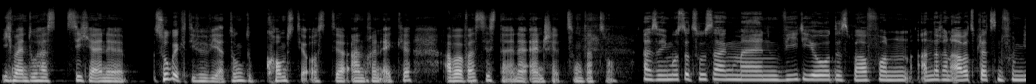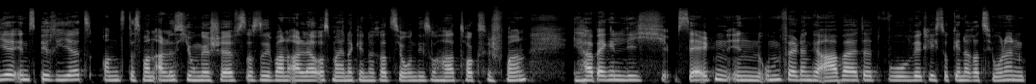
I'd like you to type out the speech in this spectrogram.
ich meine, du hast sicher eine subjektive Wertung, du kommst ja aus der anderen Ecke, aber was ist deine Einschätzung dazu? Also ich muss dazu sagen, mein Video, das war von anderen Arbeitsplätzen von mir inspiriert und das waren alles junge Chefs, also die waren alle aus meiner Generation, die so hart toxisch waren. Ich habe eigentlich selten in Umfeldern gearbeitet, wo wirklich so Generationen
